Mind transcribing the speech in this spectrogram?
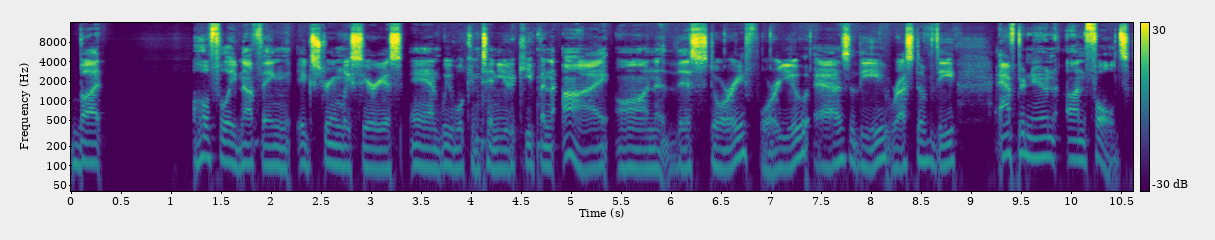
but hopefully nothing extremely serious. And we will continue to keep an eye on this story for you as the rest of the afternoon unfolds.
